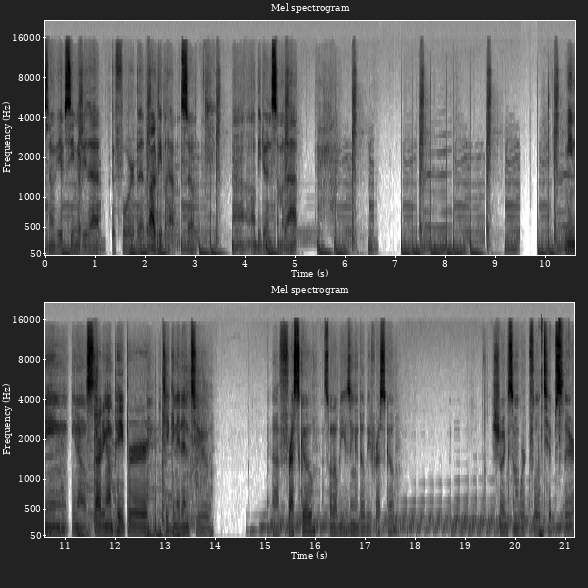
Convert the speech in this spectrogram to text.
Some of you have seen me do that before, but a lot of people haven't. So uh, I'll be doing some of that. Meaning, you know, starting on paper, taking it into uh, Fresco. That's what I'll be using, Adobe Fresco. Showing some workflow tips there.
